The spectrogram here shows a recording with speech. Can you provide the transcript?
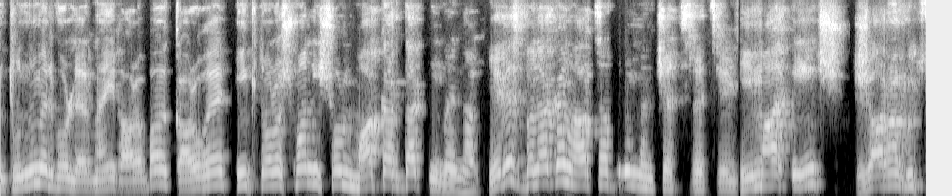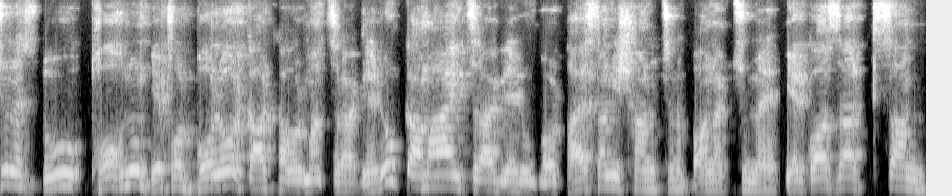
ընդունում էր, որ Լեռնային Ղարաբաղը կարող է ինքնորոշման ինչ-որ մակարդակ ունենալ։ Եվ ես բնական հարցադրում եմ չեցրեցի։ Հիմա ինչ ժառանգություն ես դու թողնում, երբ որ բոլոր կարգավորման ծրագրերում կամ այն ծրագրերում, որ Հայաստանի իշխանությունը բանակցում է 2022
